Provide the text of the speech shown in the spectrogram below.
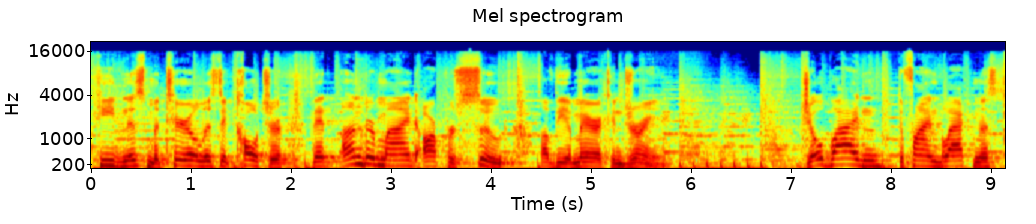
hedonist, materialistic culture that undermined our pursuit of the American dream. Joe Biden defined blackness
